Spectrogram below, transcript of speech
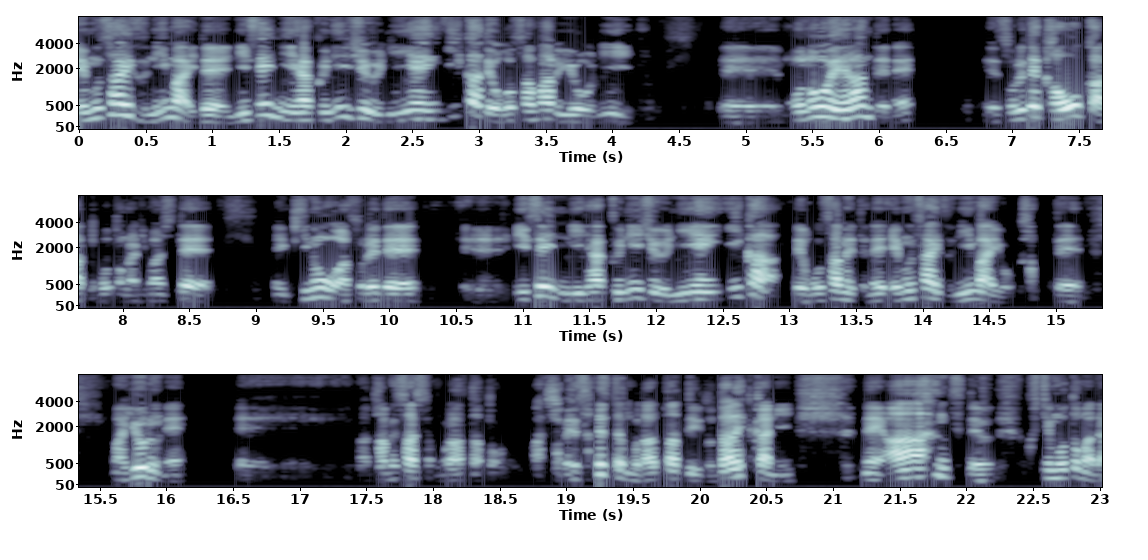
M サイズ2枚で2222円以下で収まるように、えー、物を選んでね、それで買おうかってことになりまして、え昨日はそれで、2222円以下で収めてね、M サイズ2枚を買って、まあ、夜ね、えー、まあ、食べさせてもらったと。まあ、食べさせてもらったっていうと誰かにね、あーんつって口元まで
